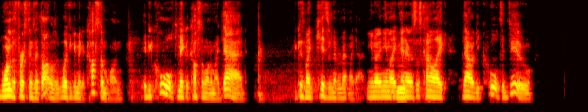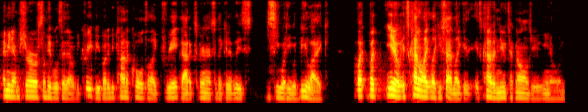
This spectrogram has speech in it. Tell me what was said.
one of the first things I thought was, well, if you can make a custom one, it'd be cool to make a custom one of my dad because my kids have never met my dad. You know what I mean? Like, mm-hmm. and it was just kind of like, that would be cool to do. I mean, I'm sure some people would say that would be creepy, but it'd be kind of cool to like create that experience so they could at least see what he would be like but but you know it's kind of like like you said like it, it's kind of a new technology you know and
